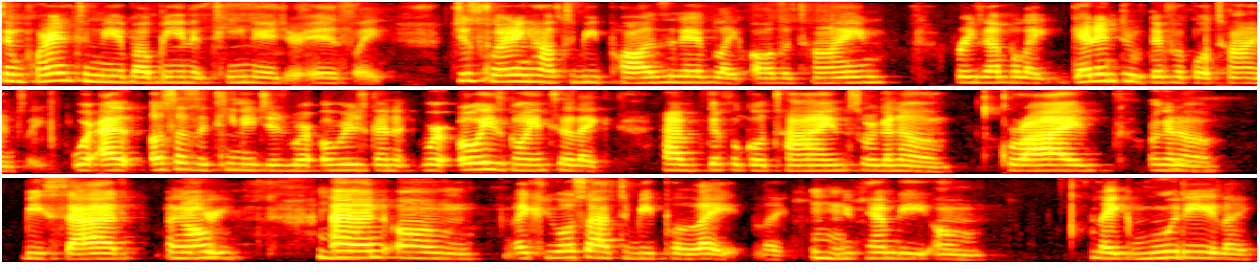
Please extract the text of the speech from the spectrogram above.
What's important to me about being a teenager is like just learning how to be positive like all the time for example like getting through difficult times like we're at, us as a teenagers we're always gonna we're always going to like have difficult times we're gonna cry we're gonna be sad you I know agree. Mhm. and um like you also have to be polite like Mhm. you can't be um like moody like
